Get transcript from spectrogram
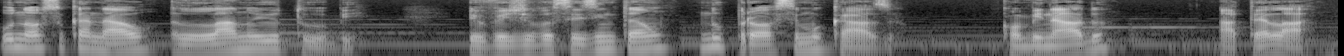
o nosso canal lá no YouTube. Eu vejo vocês então no próximo caso. Combinado? Até lá!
